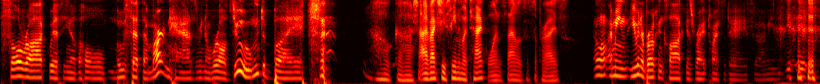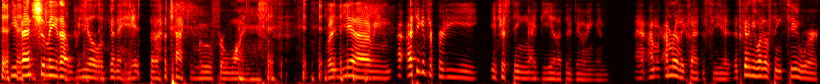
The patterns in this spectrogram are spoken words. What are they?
Solrock with you know the whole move set that martin has you know we're all doomed but oh gosh i've actually seen him attack once that was a surprise well, I mean, even a broken clock is right twice a day. So I mean, it, it, eventually that wheel is going to hit the attacking move for once. but yeah, I mean, I think it's a pretty interesting idea that they're doing, and uh, I'm I'm really excited to see it. It's going to be one of those things too where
